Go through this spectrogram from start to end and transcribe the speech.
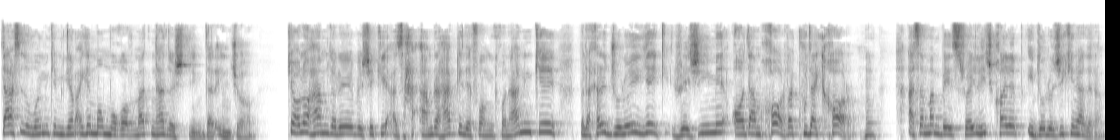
درس دومی که میگم اگه ما مقاومت نداشتیم در اینجا که حالا هم داره به شکلی از امر حقی دفاع می‌کنه همین که بالاخره جلوی یک رژیم آدمخوار و کودکخوار. اصلا من به اسرائیل هیچ کار ایدولوژیکی ندارم.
